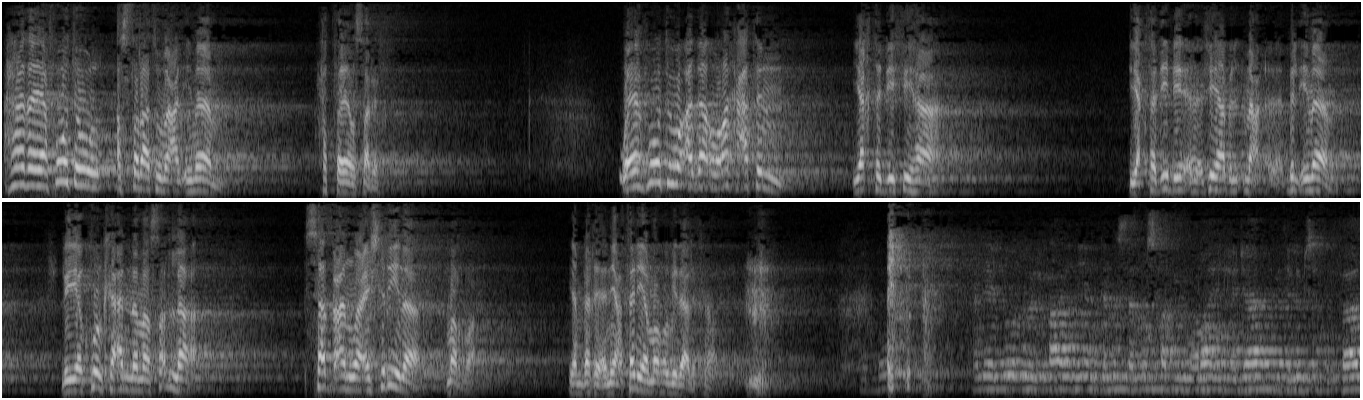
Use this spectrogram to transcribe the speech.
هذا يفوته الصلاة مع الإمام حتى ينصرف. ويفوته أداء ركعة يقتدي فيها يقتدي فيها بالإمام ليكون كأنما صلى سبعا وعشرين مرة. ينبغي أن يعتني المرء بذلك. نعم. هل يجوز للحائض أن تمس المصحف من وراء الحجاب مثل لبس القفاز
